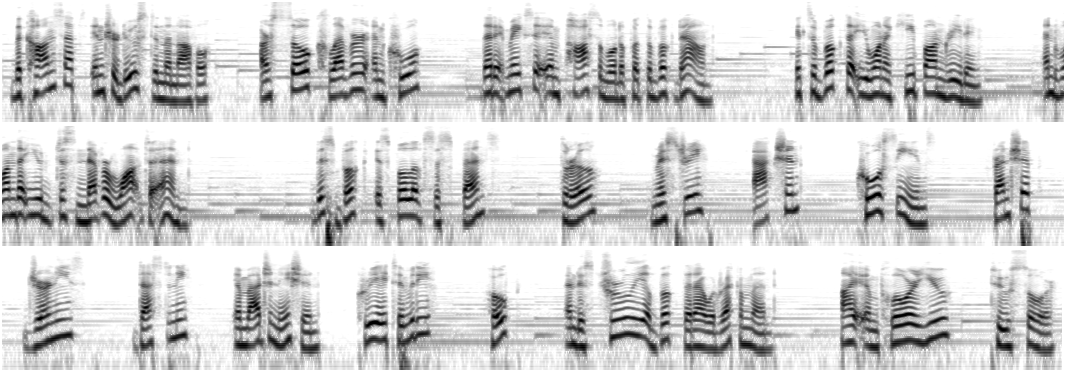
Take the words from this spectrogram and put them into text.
The concepts introduced in the novel are so clever and cool that it makes it impossible to put the book down. It's a book that you want to keep on reading, and one that you just never want to end. This book is full of suspense, thrill, mystery, action, cool scenes, friendship, journeys, destiny, imagination, creativity, hope, and is truly a book that I would recommend. I implore you to soar.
